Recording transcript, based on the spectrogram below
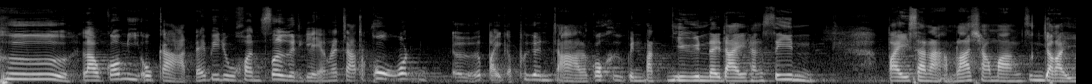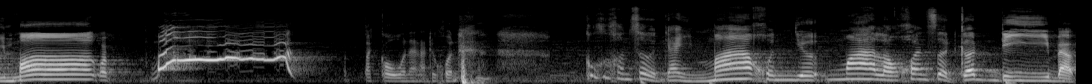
คือเราก็มีโอกาสได้ไปดูคอนเสิร์ตอีกแล้วนะจ๊ะตะโกนเออไปกับเพื่อนจ้าแล้วก็คือเป็นบัตรยืนใด ๆ ทั้งสิ้น ไปสนามราชมังซึ่งใหญ่มากแบบมากตะโกนนะนะทุกคนก็คือคอนเสิร์ตใหญ่มากคนเยอะมากแล้วคอนเสิร์ตก็ดีแบบ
